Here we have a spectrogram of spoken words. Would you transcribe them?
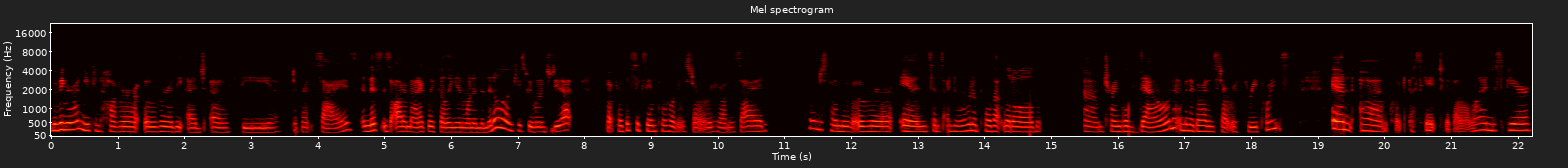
moving around. You can hover over the edge of the different sides, and this is automatically filling in one in the middle in case we wanted to do that. But for this example, we're going to start over here on the side and just kind of move over. And since I know I want to pull that little um, triangle down, I'm going to go ahead and start with three points and um, click escape to get that little line disappear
